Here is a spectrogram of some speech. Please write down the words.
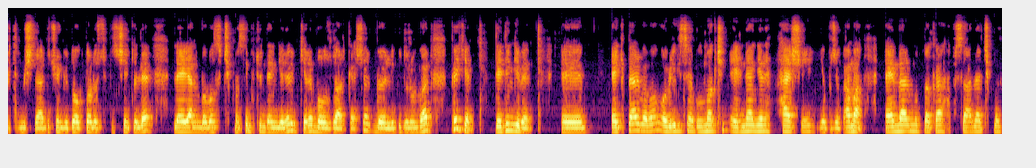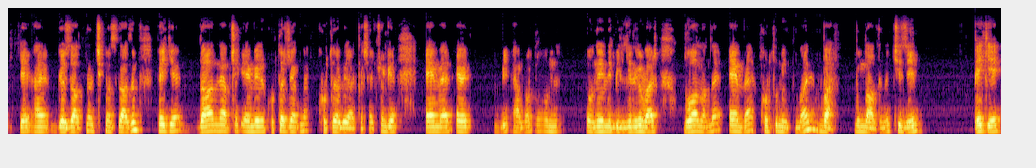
bitirmişlerdi. Çünkü doktorda sürpriz şekilde Leyla'nın babası çıkması bütün dengeleri bir kere bozdu arkadaşlar. Böyle bir durum var. Peki dediğim gibi e, Ekber Baba o bilgisayarı bulmak için elinden gelen her şeyi yapacak. Ama Enver mutlaka hapishaneden yani gözaltından çıkması lazım. Peki daha ne yapacak? Enver'i kurtaracak mı? Kurtarabilir arkadaşlar. Çünkü Enver evet yani onun, onun elinde bilgileri var. Bu anlamda Enver kurtulma ihtimali var. Bunun altını çizeyim. Peki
